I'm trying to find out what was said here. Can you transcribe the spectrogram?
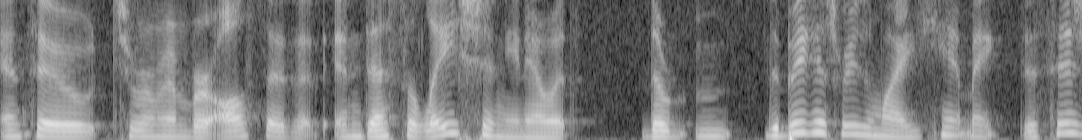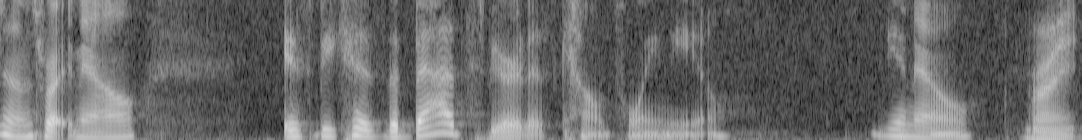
and so to remember also that in desolation, you know, it's the the biggest reason why you can't make decisions right now is because the bad spirit is counseling you. You know, Right.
